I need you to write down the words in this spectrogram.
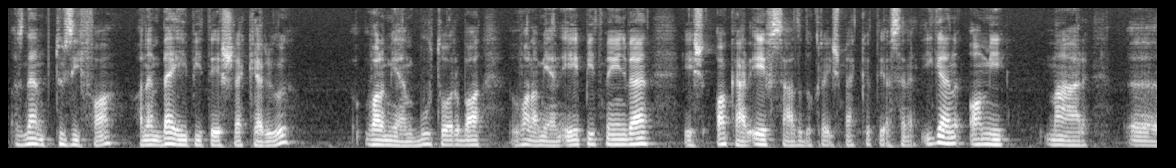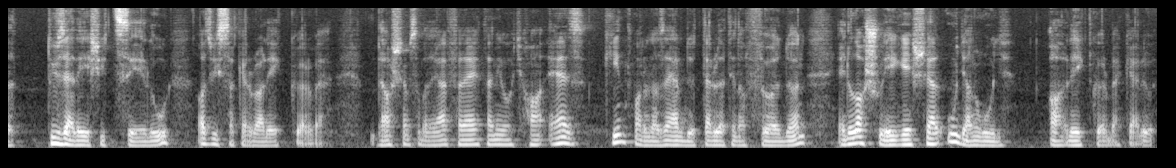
az nem tűzifa, hanem beépítésre kerül, valamilyen bútorba, valamilyen építménybe, és akár évszázadokra is megköti a szenet. Igen, ami már tüzelési célú, az visszakerül a légkörbe. De azt sem szabad elfelejteni, hogy ha ez kint marad az erdő területén a Földön, egy lassú égéssel ugyanúgy a légkörbe kerül.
